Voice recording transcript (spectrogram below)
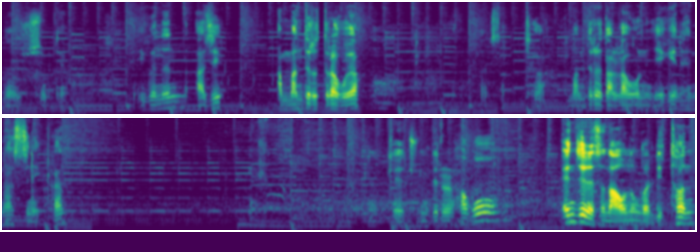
넣어 주시면 되고 이거는 아직 안 만들었더라고요. 그래서 제가 만들어 달라고는 얘기를 해놨으니까 이렇게 준비를 하고 엔진에서 나오는 거 리턴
